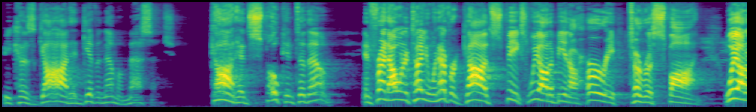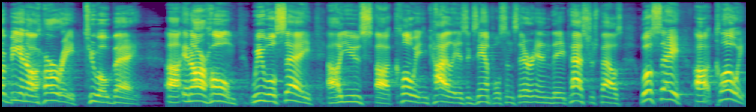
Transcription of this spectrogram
Because God had given them a message. God had spoken to them. And friend, I want to tell you, whenever God speaks, we ought to be in a hurry to respond. We ought to be in a hurry to obey uh, in our home, we will say, I'll use uh, Chloe and Kylie as examples since they're in the pastor's pals. We'll say, uh, Chloe,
